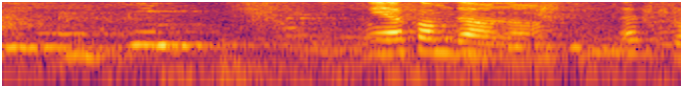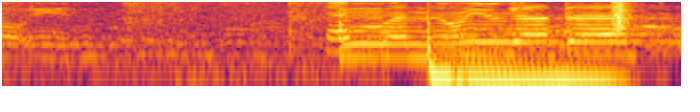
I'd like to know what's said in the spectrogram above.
The swim. Yeah, come down now. Let's go in. Ooh, I know you got that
